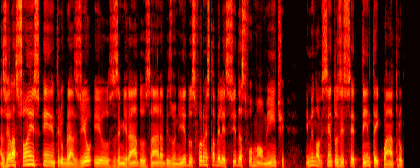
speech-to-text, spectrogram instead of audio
As relações entre o Brasil e os Emirados Árabes Unidos foram estabelecidas formalmente em 1974.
